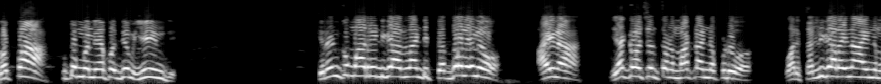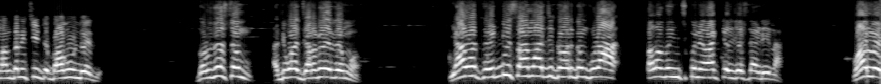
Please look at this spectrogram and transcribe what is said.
గొప్ప కుటుంబ నేపథ్యం ఏంది కిరణ్ కుమార్ రెడ్డి గారు లాంటి పెద్దలను ఆయన ఏకవచనంతో మాట్లాడినప్పుడు వారి తల్లి గారైనా ఆయన్ని మందలించింటే బాగుండేది. దురదృష్టం అది కూడా జరగలేదేమో. యావత్ రెడ్డి సామాజిక వర్గం కూడా తలదించుకునే వ్యాఖ్యలు చేసినాడు ఈయన. వాళ్ళు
